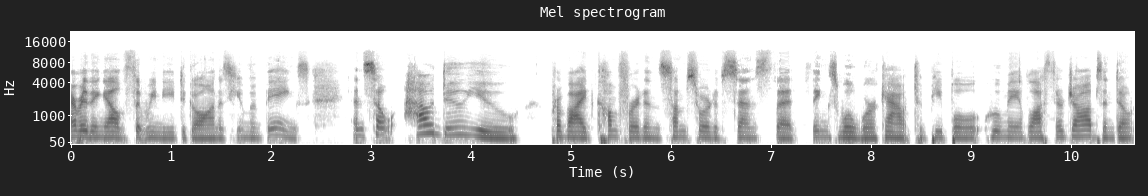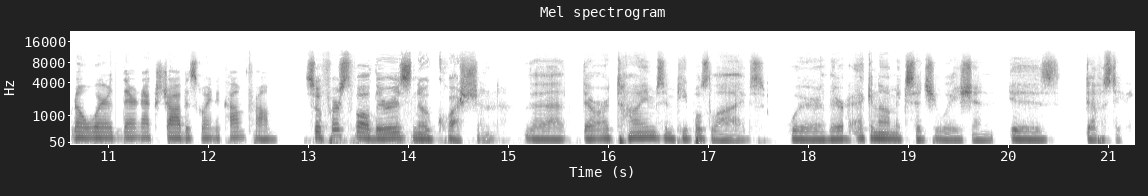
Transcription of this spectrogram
everything else that we need to go on as human beings. And so, how do you provide comfort and some sort of sense that things will work out to people who may have lost their jobs and don't know where their next job is going to come from? So, first of all, there is no question that there are times in people's lives where their economic situation is devastating.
